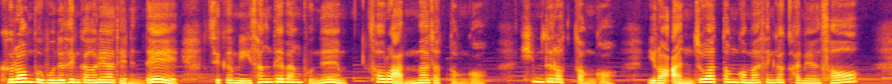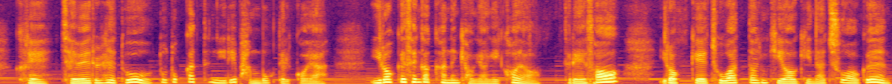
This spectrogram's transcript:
그런 부분을 생각을 해야 되는데 지금 이 상대방 분은 서로 안 맞았던 거, 힘들었던 거, 이런 안 좋았던 것만 생각하면서 그래, 재회를 해도 또 똑같은 일이 반복될 거야. 이렇게 생각하는 경향이 커요. 그래서 이렇게 좋았던 기억이나 추억은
